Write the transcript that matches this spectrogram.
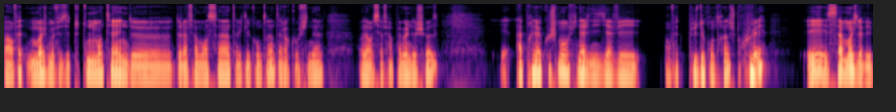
bah, en fait, moi je me faisais toute une montagne de, de la femme enceinte avec les contraintes, alors qu'au final, on a réussi à faire pas mal de choses. Et après l'accouchement, au final, il y avait en fait plus de contraintes, je trouvais. Et ça, moi, je l'avais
